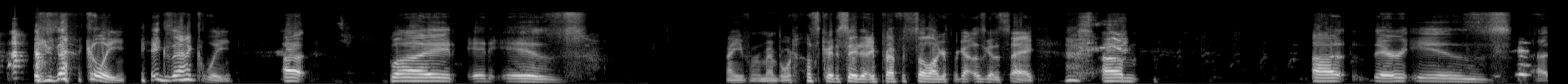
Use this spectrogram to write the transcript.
exactly, exactly. Uh, but it is. I even remember what I was going to say. I preface so long I forgot what I was going to say? Um, uh, there is. Uh,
